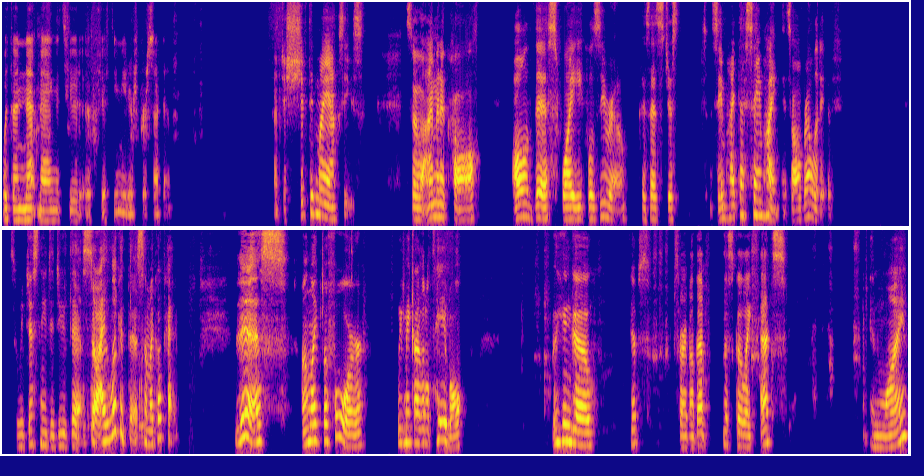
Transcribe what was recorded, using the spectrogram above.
with a net magnitude of 50 meters per second. I've just shifted my axes. So I'm going to call all of this y equals zero because that's just same height, the same height. It's all relative. So we just need to do this. So I look at this, I'm like, okay, this, unlike before, we make our little table. We can go, oops, sorry about that. Let's go like x and y.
